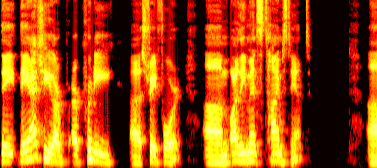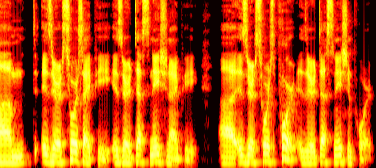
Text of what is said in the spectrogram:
they, they actually are, are pretty uh, straightforward. Um, are the events time stamped? Um, is there a source IP? Is there a destination IP? Uh, is there a source port? Is there a destination port?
